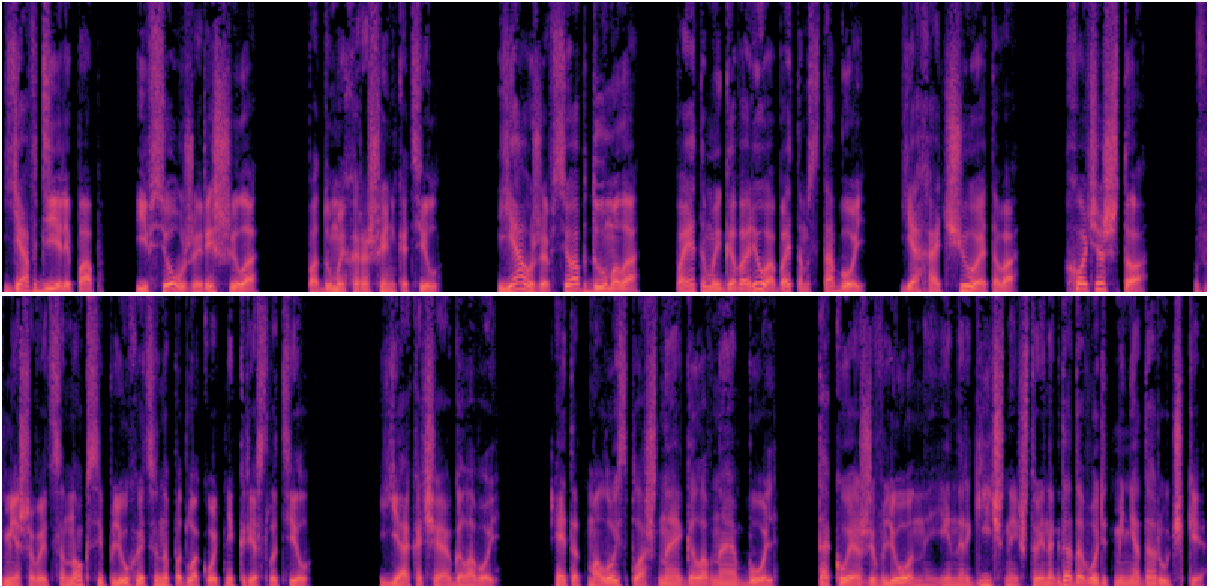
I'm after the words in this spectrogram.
«Я в деле, пап, и все уже решила». «Подумай хорошенько, Тил», я уже все обдумала, поэтому и говорю об этом с тобой. Я хочу этого. Хочешь что?» Вмешивается Нокс и плюхается на подлокотник кресла Тил. Я качаю головой. Этот малой сплошная головная боль, такой оживленный и энергичный, что иногда доводит меня до ручки.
